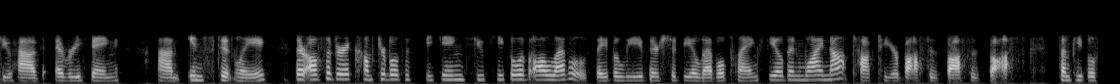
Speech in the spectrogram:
to have everything um, instantly. They're also very comfortable to speaking to people of all levels. They believe there should be a level playing field, and why not talk to your boss's boss's boss? Some people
